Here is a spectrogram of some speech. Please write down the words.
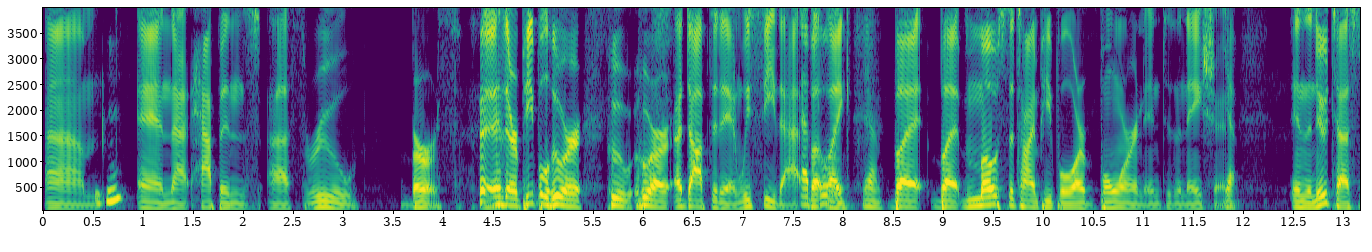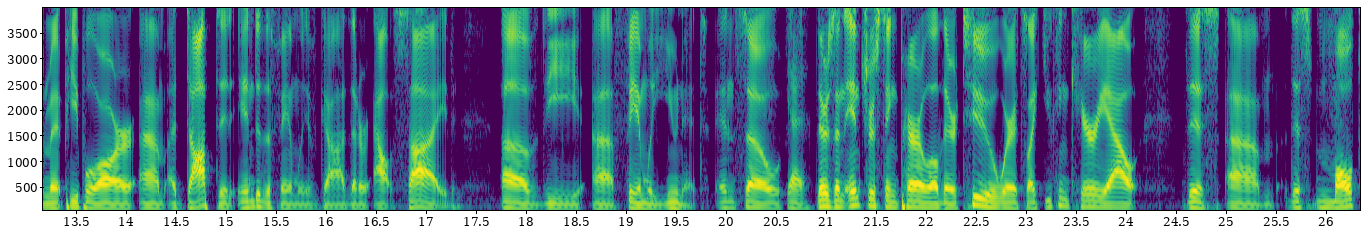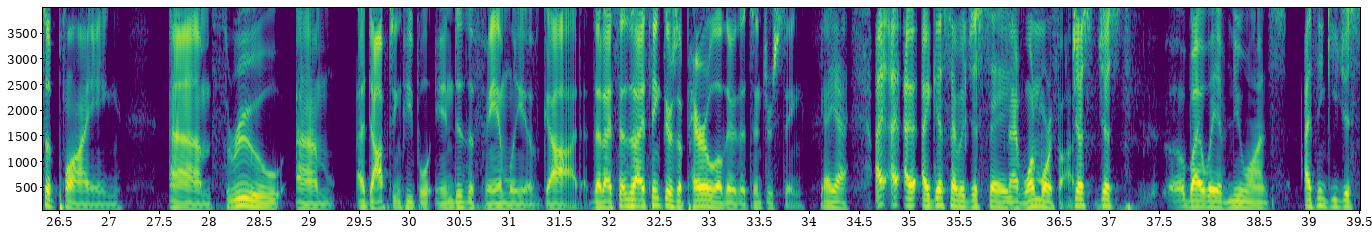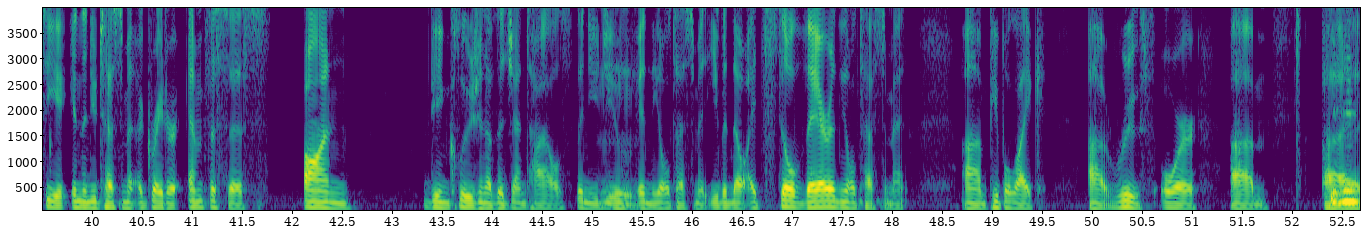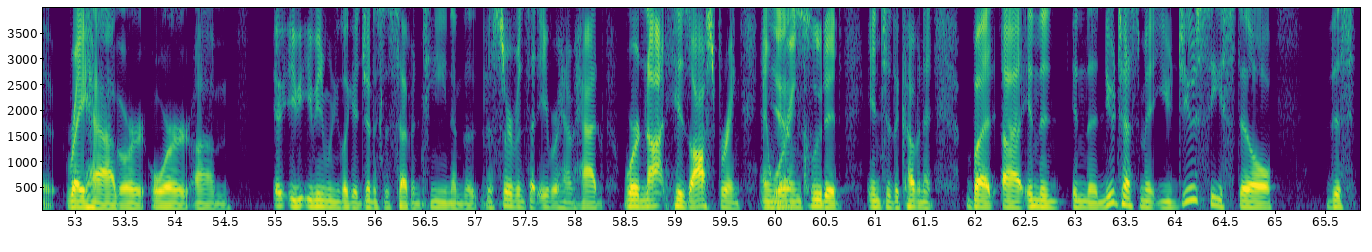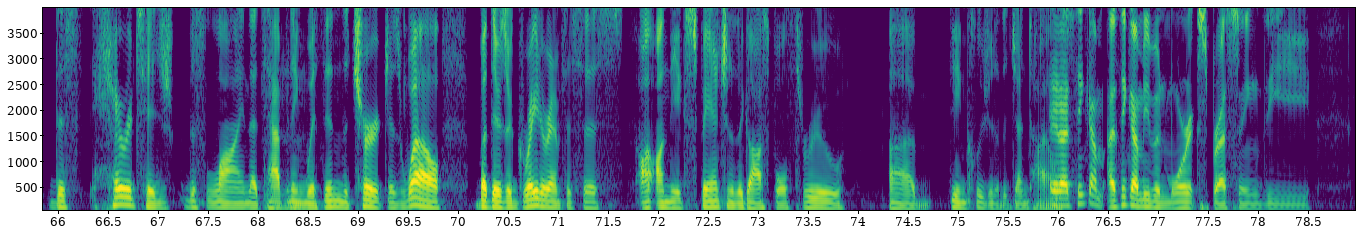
Um, And that happens uh, through birth. there are people who are who who are adopted in. We see that, but like, yeah. but but most of the time, people are born into the nation. Yeah. In the New Testament, people are um, adopted into the family of God that are outside of the uh, family unit, and so Yeah. there's an interesting parallel there too, where it's like you can carry out this um, this multiplying um, through um, adopting people into the family of God. That I th- that I think there's a parallel there that's interesting. Yeah. Yeah. I, I, I guess I would just say And I have one more thought. just just uh, by way of nuance, I think you just see in the New Testament a greater emphasis on the inclusion of the Gentiles than you do Mm. in the Old Testament, even though it's still there in the Old Testament. Um, people like uh, Ruth or um, uh, Rahab or or um, e- even when you look at Genesis 17 and the, the servants that Abraham had were not his offspring and were included into the covenant. But uh, in the in the New Testament, you do see still this this heritage, this line that's happening within the church as well. But there's a greater emphasis on, on the expansion of the gospel through uh, the inclusion of the Gentiles. and I think I'm I think I'm even more expressing the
